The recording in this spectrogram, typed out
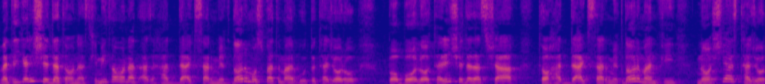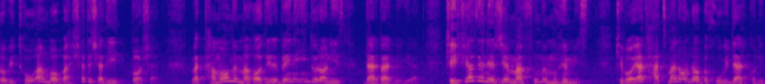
و دیگری شدت آن است که می‌تواند از حد اکثر مقدار مثبت مربوط به تجارب با بالاترین شدت از شعف تا حد اکثر مقدار منفی ناشی از تجاربی توأم با وحشت شدید باشد و تمام مقادیر بین این دو نیز در بر می‌گیرد. کیفیت انرژی مفهوم مهمی است که باید حتما آن را به خوبی درک کنید.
